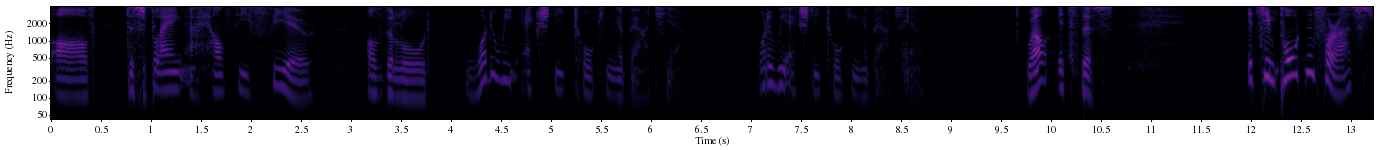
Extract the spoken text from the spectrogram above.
of displaying a healthy fear of the Lord, what are we actually talking about here? What are we actually talking about here? Well, it's this. It's important for us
